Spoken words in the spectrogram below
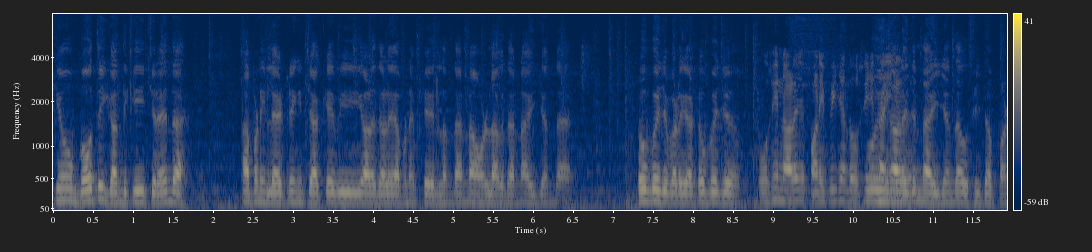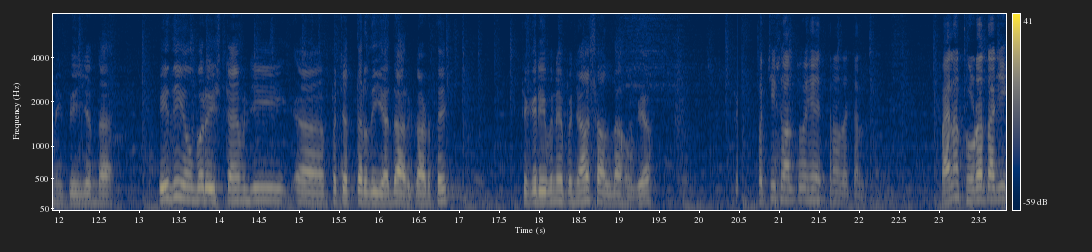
ਕਿਉਂ? ਬਹੁਤੀ ਗੰਦਗੀ ਚ ਰਹਿੰਦਾ ਆਪਣੀ ਲੈਟਰਿੰਗ ਚੱਕ ਕੇ ਵੀ ਆਲੇ ਦਾਲੇ ਆਪਣੇ ਫੇਰ ਲੰਦਾ ਨਹਾਉਣ ਲੱਗਦਾ ਨਹਾਈ ਜਾਂਦਾ ਟੋਬੇ 'ਚ ਵੜ ਗਿਆ ਟੋਬੇ 'ਚ। ਉਸੇ ਨਾਲੇ 'ਚ ਪਾਣੀ ਪੀ ਜਾਂਦਾ ਉਸੇ 'ਚ ਨਹਾਈ ਨਾਲੇ 'ਚ। ਨਹਾਈ ਜਾਂਦਾ ਉਸੇ ਦਾ ਪਾਣੀ ਪੀ ਜਾਂਦਾ ਇਹਦੀ ਉਮਰ ਇਸ ਟਾਈਮ ਜੀ ਅਹ, 75 ਦੀ ਹੈ ਆਧਾਰ ਕਾਰਡ ਤੇ। ਤਕਰੀਬਨ ਇਹ 50 ਸਾਲ ਦਾ ਹੋ ਗਿਆ। 25 ਸਾਲ ਤੋਂ ਇਹ ਇਸ ਤਰ੍ਹਾਂ ਦਾ ਚੱਲ ਰਿਹਾ ਪਹਿਲਾਂ ਥੋੜਾ ਤਾਂ ਜੀ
